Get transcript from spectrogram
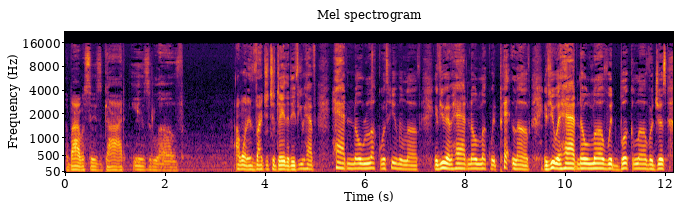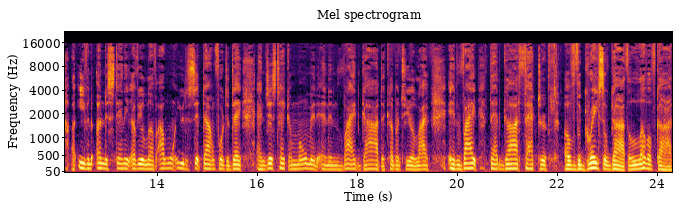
The Bible says God is love. I want to invite you today that if you have had no luck with human love, if you have had no luck with pet love, if you have had no love with book love or just uh, even understanding of your love, I want you to sit down for today and just take a moment and invite God to come into your life. Invite that God factor of the grace of God, the love of God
